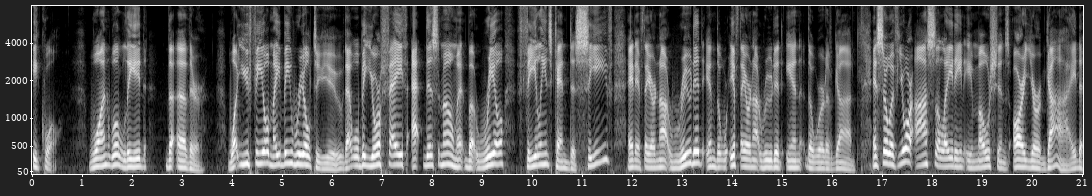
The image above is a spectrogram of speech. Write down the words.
equal. One will lead the other. What you feel may be real to you. That will be your faith at this moment, but real feelings can deceive and if they are not rooted in the if they are not rooted in the word of God. And so if your oscillating emotions are your guide,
